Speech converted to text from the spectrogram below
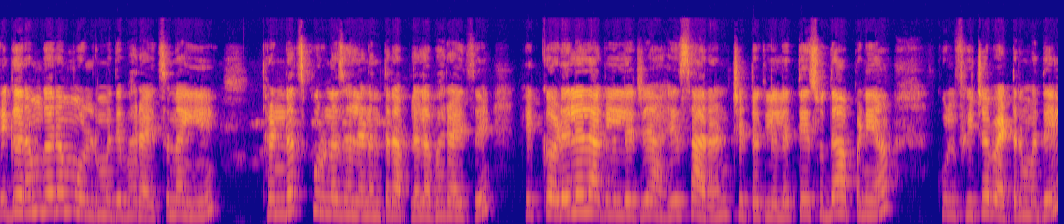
हे गरम गरम मोल्डमध्ये भरायचं नाही आहे थंडच पूर्ण झाल्यानंतर आपल्याला भरायचे हे कडेला लागलेले जे आहे सारण चिटकलेले ते सुद्धा आपण या कुल्फीच्या बॅटरमध्ये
